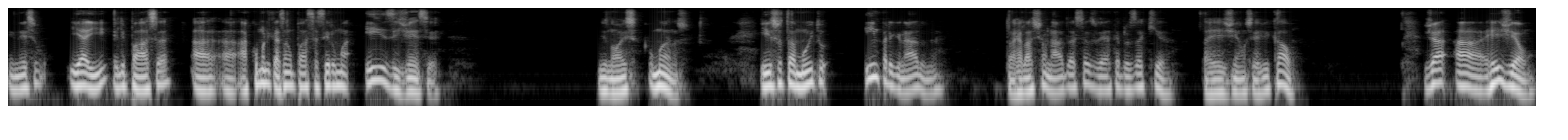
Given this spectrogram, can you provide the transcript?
E, nesse, e aí ele passa, a, a, a comunicação passa a ser uma exigência de nós humanos. Isso está muito impregnado, né? Está relacionado a essas vértebras aqui, ó, da região cervical. Já a região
